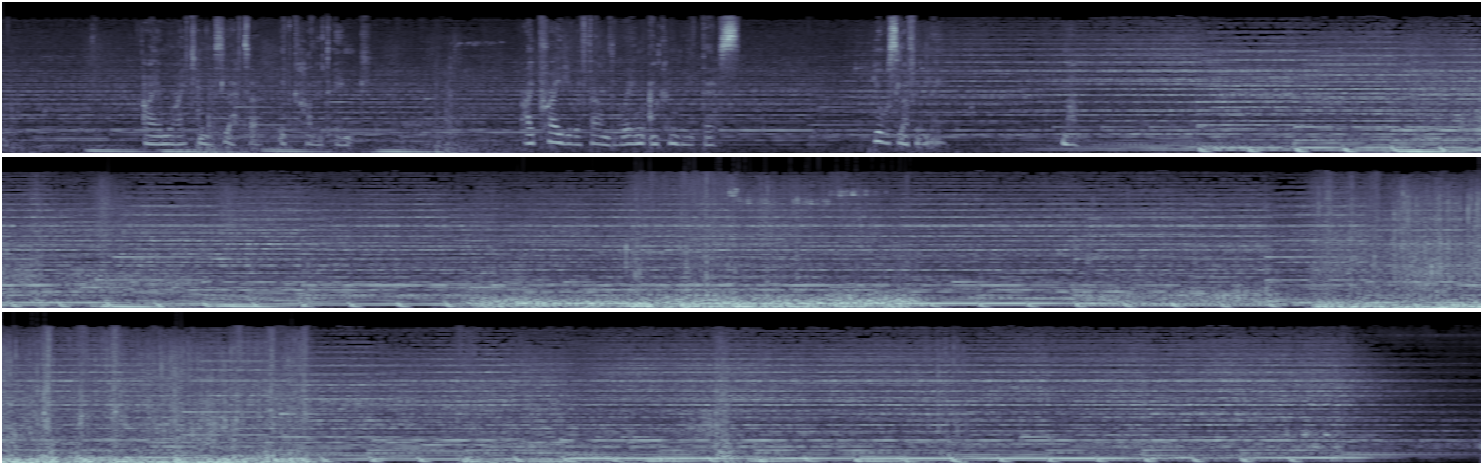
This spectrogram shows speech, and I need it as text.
I am writing this letter with coloured ink. I pray you have found the ring and can read this. Yours lovingly, Mum.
